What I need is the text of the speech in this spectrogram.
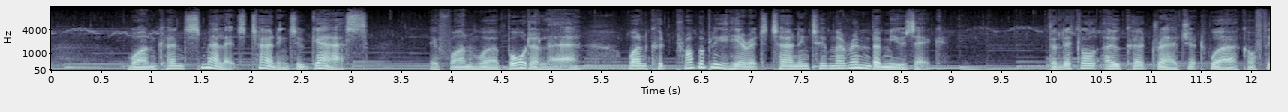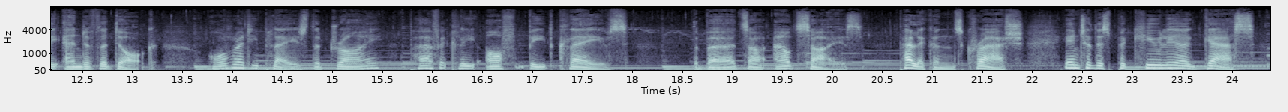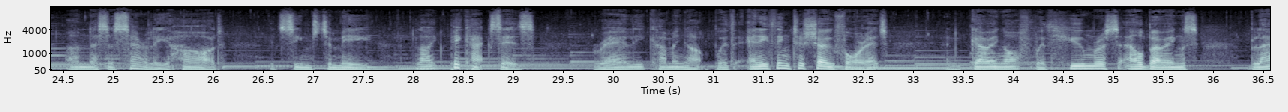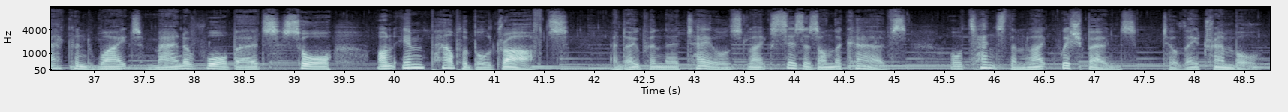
one can smell it turning to gas. If one were Baudelaire, one could probably hear it turning to marimba music. The little ochre dredge at work off the end of the dock already plays the dry, perfectly off-beat claves. The birds are outsize. Pelicans crash into this peculiar gas unnecessarily hard. It seems to me like pickaxes rarely coming up with anything to show for it, and going off with humorous elbowings, black and white man of war birds soar on impalpable draughts, and open their tails like scissors on the curves, or tense them like wishbones till they tremble.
